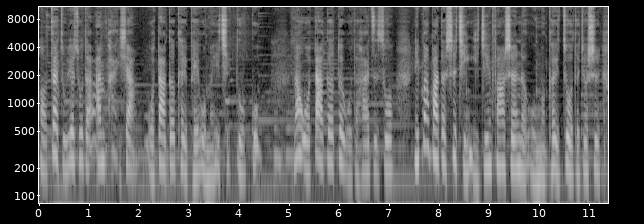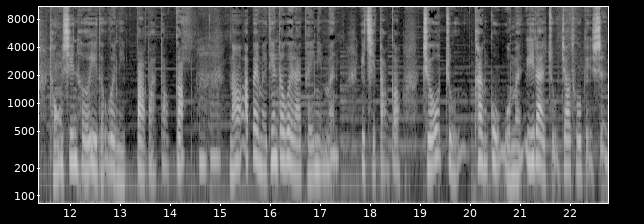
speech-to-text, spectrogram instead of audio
哦，在主耶稣的安排下，我大哥可以陪我们一起度过。然后我大哥对我的孩子说：“你爸爸的事情已经发生了，我们可以做的就是同心合意的为你爸爸祷告。”嗯哼。然后阿贝每天都会来陪你们一起祷告，求主看顾我们，依赖主，交托给神，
